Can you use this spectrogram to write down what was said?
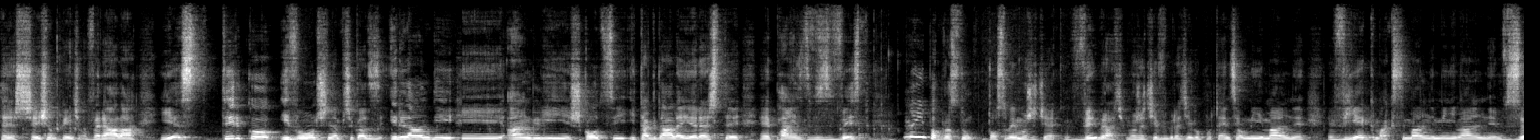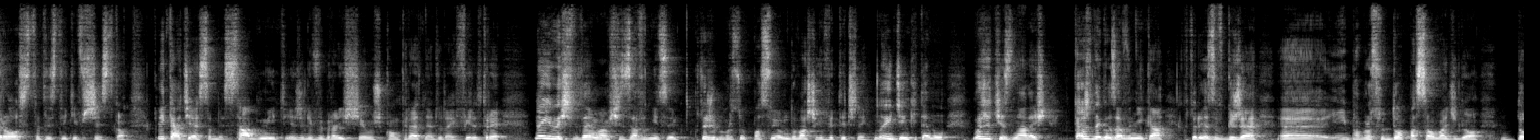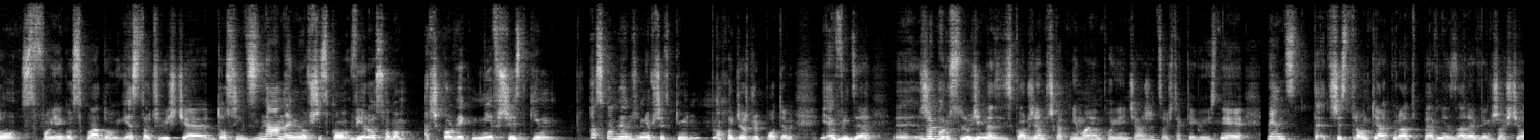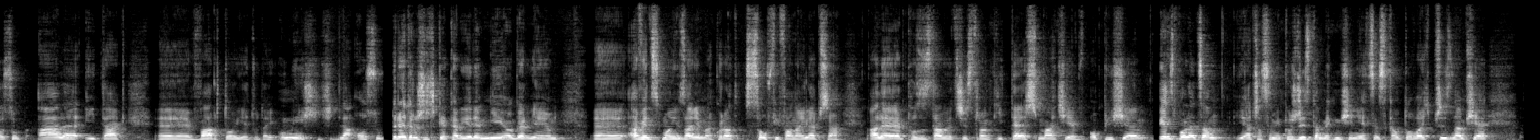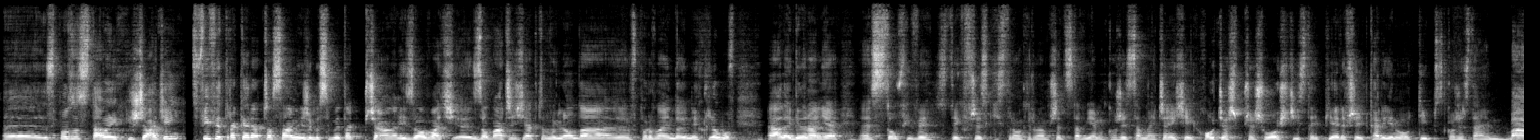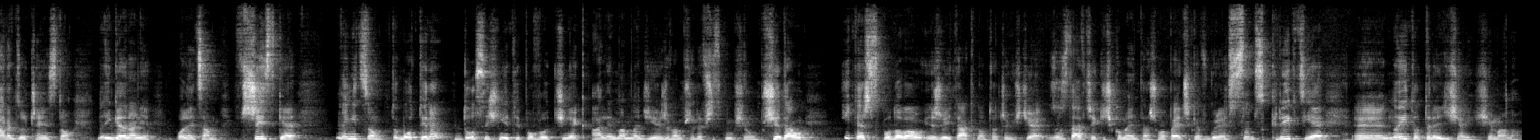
65 overalla, jest tylko i wyłącznie na przykład z Irlandii, i Anglii, Szkocji i tak dalej, reszty e, państw z wysp. No i po prostu to sobie możecie wybrać. Możecie wybrać jego potencjał minimalny, wiek maksymalny, minimalny, wzrost, statystyki, wszystko. Klikacie sobie submit, jeżeli wybraliście już konkretne tutaj filtry. No i wyświetlają Wam się zawodnicy, którzy po prostu pasują do Waszych wytycznych. No i dzięki temu możecie znaleźć każdego zawodnika, który jest w grze e, i po prostu dopasować go do swojego składu. Jest to oczywiście dosyć znane mimo wszystko wielu osobom, aczkolwiek nie wszystkim a skąd wiem, że nie wszystkim? No chociażby po tym, jak widzę, y, że po prostu ludzie na Discordzie na przykład nie mają pojęcia, że coś takiego istnieje, więc te trzy stronki akurat pewnie znane większości osób, ale i tak e, warto je tutaj umieścić dla osób, które troszeczkę karierę mniej ogarniają, e, a więc moim zdaniem akurat są FIFA najlepsza, ale pozostałe trzy stronki też macie w opisie, więc polecam. Ja czasami korzystam, jak mi się nie chce skautować, przyznam się, e, z pozostałych rzadziej. FIFA Trackera czasami, żeby sobie tak przeanalizować, e, zobaczyć jak to wygląda e, w porównaniu do innych klubów, ale generalnie e, z tą FIFA, z tych wszystkich stron, które Wam przedstawiłem, korzystam najczęściej, chociaż w przeszłości z tej pierwszej Career Mode Tips korzystałem bardzo często, no i generalnie polecam wszystkie. No i co, to było tyle. Dosyć nietypowy odcinek, ale mam nadzieję, że Wam przede wszystkim się przydał i też spodobał. Jeżeli tak, no to oczywiście zostawcie jakiś komentarz, łapeczkę w górę, subskrypcję. No i to tyle dzisiaj. Siemano.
